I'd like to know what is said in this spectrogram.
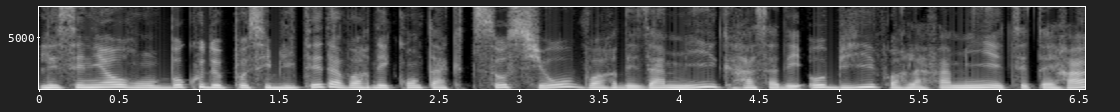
Les seniors ont beaucoup de possibilités d'avoir des contacts sociaux, voire des amis grâce à des hobbies, voire la famille, etc.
